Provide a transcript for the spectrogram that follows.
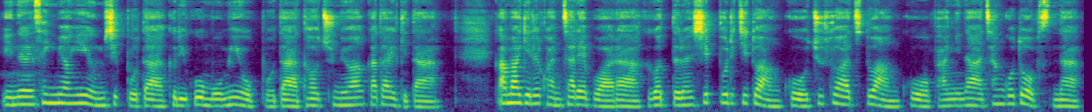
이는 생명이 음식보다 그리고 몸이 옷보다 더 중요한 까닭이다. 까마귀를 관찰해 보아라. 그것들은 씨 뿌리지도 않고 추수하지도 않고 방이나 창고도 없으나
